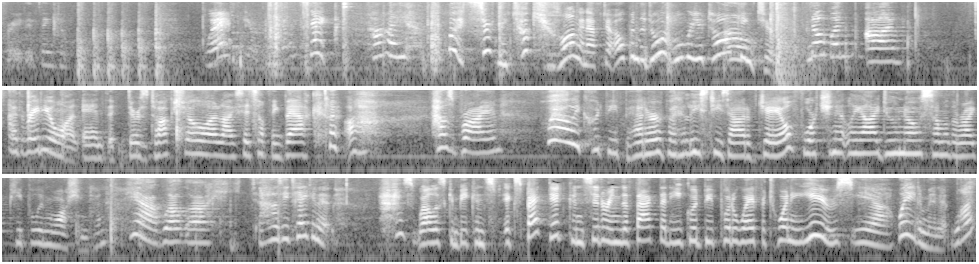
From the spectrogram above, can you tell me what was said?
afraid. I think. When? Say, Hi. well, it certainly took you long enough to open the door. Who were you talking to? No, but um, I had the radio on, and th- there was a talk show, on, and I said something back. uh, how's Brian? Well, he could be better, but at least he's out of jail. Fortunately, I do know some of the right people in Washington. Yeah. Well, uh, he- how's he taking it? As well as can be cons- expected, considering the fact that he could be put away for 20 years. Yeah. Wait a minute. What?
